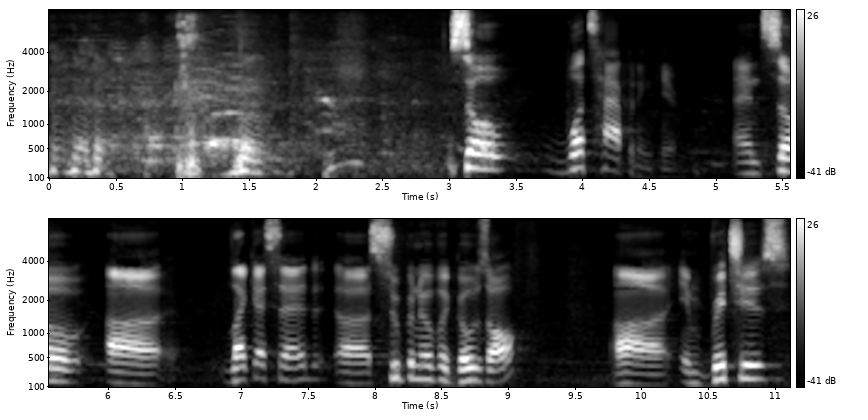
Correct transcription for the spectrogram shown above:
so what's happening here? And so, uh, like I said, uh, supernova goes off, uh, enriches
